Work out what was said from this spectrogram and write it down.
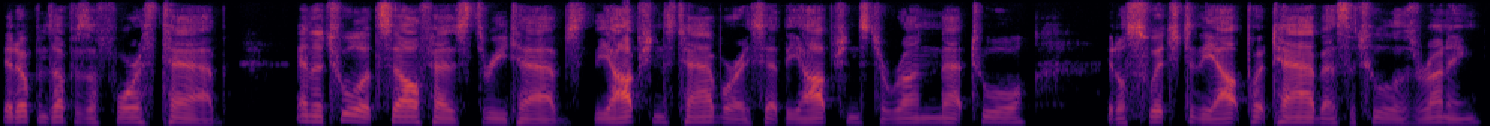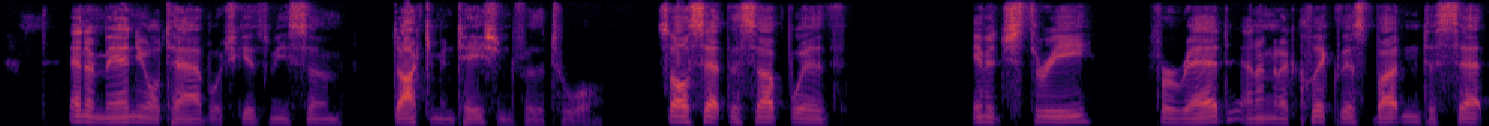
it opens up as a fourth tab. And the tool itself has three tabs. The Options tab, where I set the options to run that tool. It'll switch to the Output tab as the tool is running. And a Manual tab, which gives me some documentation for the tool. So I'll set this up with image 3 for red, and I'm going to click this button to set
